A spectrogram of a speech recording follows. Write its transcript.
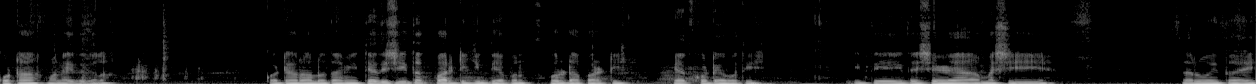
कोठा म्हणायचं त्याला? कोठ्यावर आलो तर आम्ही. त्या दिवशी इथंच पार्टी केली आपण. हुरडा पार्टी ह्याच कोठ्यावर होती. इथे इथे शेळ्या म्हशी सर्व इथं आहे.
